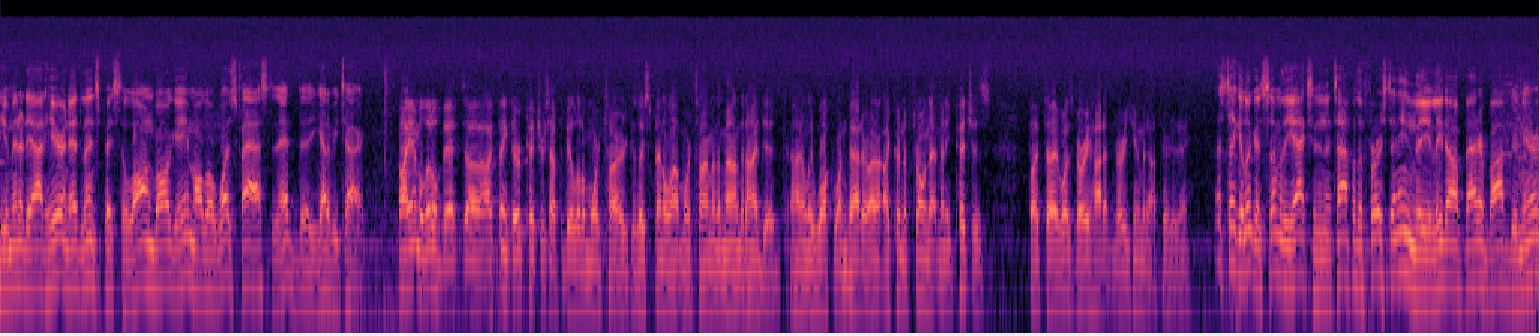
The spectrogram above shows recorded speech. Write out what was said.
Humidity out here, and Ed Lynch pitched a long ball game, although it was fast. And Ed, uh, you got to be tired. I am a little bit. Uh, I think their pitchers have to be a little more tired because they spent a lot more time on the mound than I did. I only walked one batter. I, I couldn't have thrown that many pitches, but uh, it was very hot and very humid out there today. Let's take a look at some of the action. In the top of the first inning, the leadoff batter, Bob Dernier.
